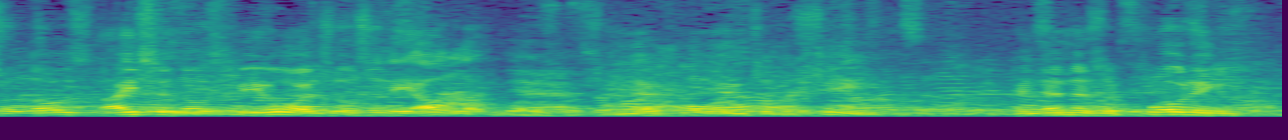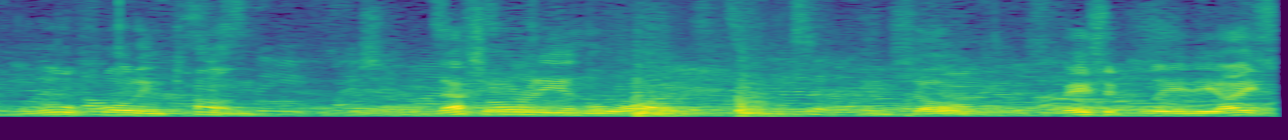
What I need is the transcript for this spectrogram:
so those ice in those fjords, those are the outlet glaciers, and they're flowing to the sea. And then there's a floating, a little floating tongue that's already in the water. And so basically the ice,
